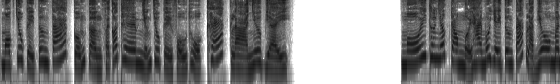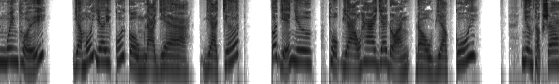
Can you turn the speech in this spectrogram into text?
Một chu kỳ tương tác cũng cần phải có thêm những chu kỳ phụ thuộc khác là như vậy. Mối thứ nhất trong 12 mối dây tương tác là vô minh nguyên thủy và mối dây cuối cùng là già và chết. Có vẻ như thuộc vào hai giai đoạn đầu và cuối. Nhưng thật ra,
